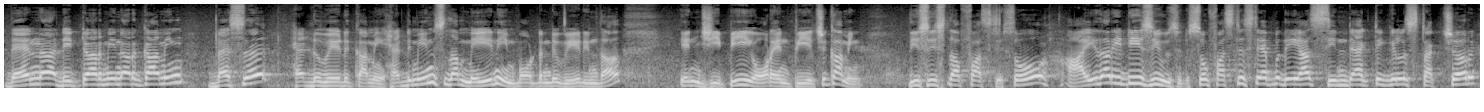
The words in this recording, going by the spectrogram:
then uh, determiner coming uh, head word coming. Head means the main important word in the ngp or nph coming. This is the first. So either it is used. So first step they are syntactical structure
